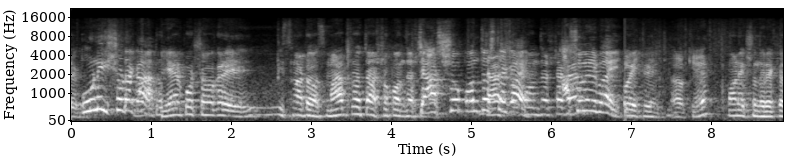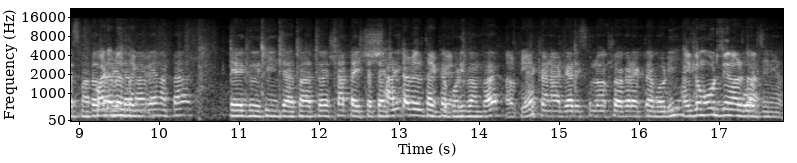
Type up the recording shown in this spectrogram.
টাকা। উনিশশো টাকা? এয়ারপোর্ট সহকারে স্মার্ট ওয়াচ মাত্র চারশো পঞ্চাশ চারশো পঞ্চাশ টাকায়? আসলে ভাই। ওকে অনেক সুন্দর একটা স্মার্ট ওয়াচ আপনার। এক দুই তিন চার পাঁচ ছয় থাকবে। সাতটা bell থাকবে। একটা বডি বাম্পার Okay. একটা নাটগার্ড স্কুল সহকারে একটা বডি একদম অরিজিনাল Original।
